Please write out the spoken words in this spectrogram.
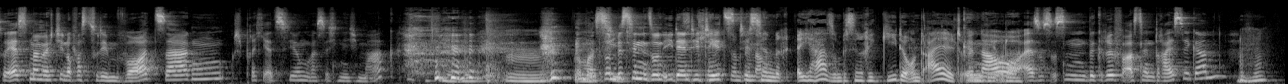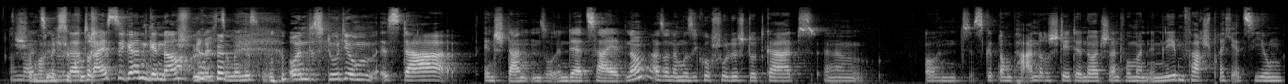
Also erstmal möchte ich noch was zu dem Wort sagen, Sprecherziehung, was ich nicht mag. Mhm. das ist so ein bisschen so ein Identitätsthema. So ein bisschen, ja, so ein bisschen rigide und alt. Genau, also es ist ein Begriff aus den 30ern. Mhm. 1930ern, so genau. Schwierig zumindest. Und das Studium ist da entstanden, so in der Zeit. Ne? Also an der Musikhochschule Stuttgart ähm, und es gibt noch ein paar andere Städte in Deutschland, wo man im Nebenfach Sprecherziehung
